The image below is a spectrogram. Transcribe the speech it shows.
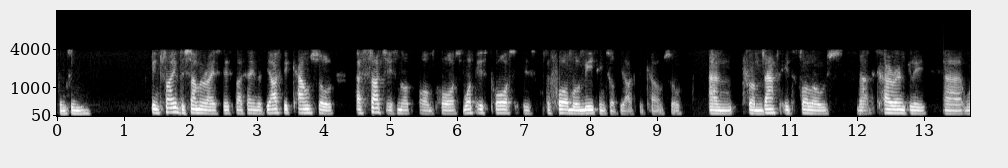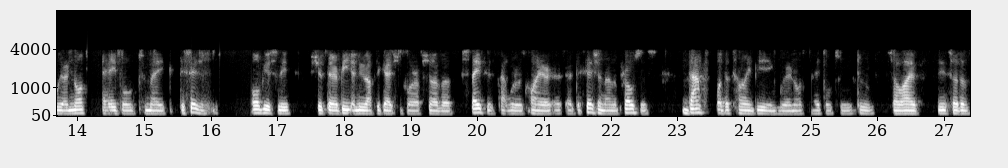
continue. Been trying to summarize this by saying that the Arctic Council as such is not on pause. What is pause is the formal meetings of the Arctic Council. And from that, it follows that currently uh, we are not able to make decisions. Obviously, should there be a new application for observer status that will require a, a decision and a process, that for the time being we're not able to do. So I've been sort of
